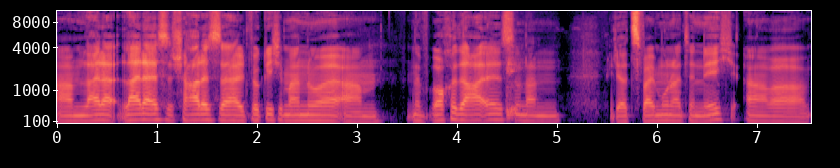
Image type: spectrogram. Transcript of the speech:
Ähm, leider, leider ist es schade, dass er halt wirklich immer nur ähm, eine Woche da ist und dann wieder zwei Monate nicht. Aber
